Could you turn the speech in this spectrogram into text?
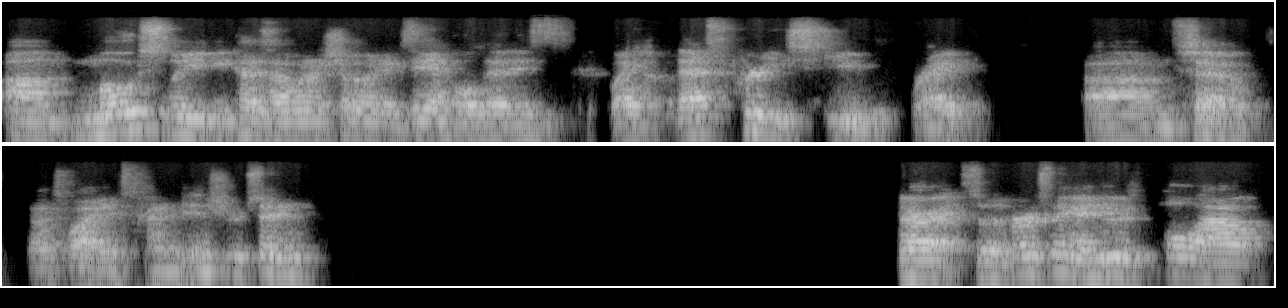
um, mostly because I want to show an example that is like, that's pretty skewed, right? Um, so that's why it's kind of interesting. All right, so the first thing I do is pull out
